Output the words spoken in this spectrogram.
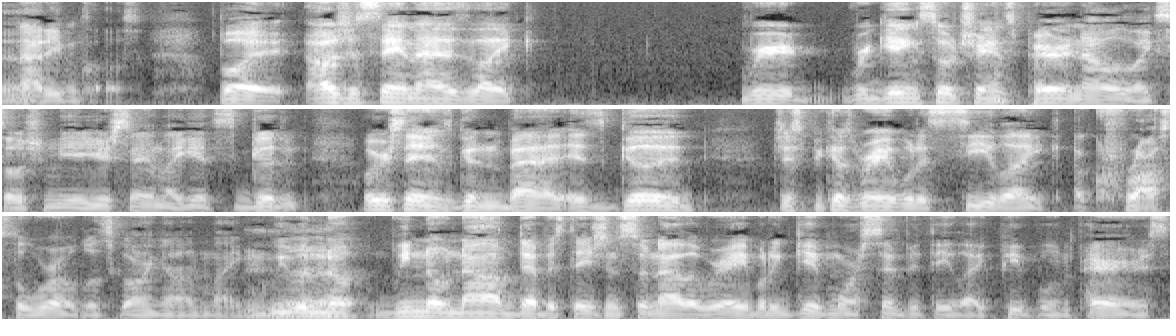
Yeah. Not even close. But I was just saying that as like we're we're getting so transparent now with like social media. You're saying like it's good what you're saying is good and bad. It's good just because we're able to see like across the world what's going on. Like we would know we know now of devastation, so now that we're able to give more sympathy, like people in Paris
